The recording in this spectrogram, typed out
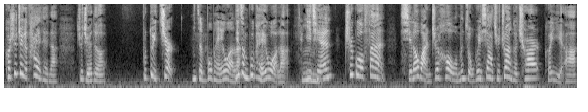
可是这个太太呢，就觉得不对劲儿，你怎么不陪我了？你怎么不陪我了？以前吃过饭、洗了碗之后，我们总会下去转个圈儿，可以啊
